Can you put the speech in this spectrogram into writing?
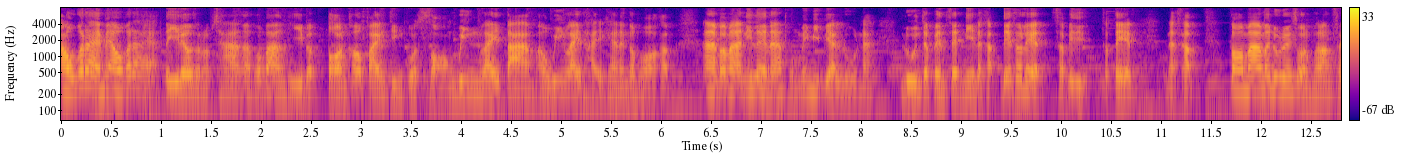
เอาก็ได้ไม่เอาก็ได้อะตีเร็วสำหรับช้างอะเพราะบางทีแบบตอนเข้าไฟจริงๆกด 2 วิ่งไล่ตามเอาวิ่งไล่ไถแค่นั้นก็พอครับอ่าประมาณนี้เลยนะ ผมไม่มีเปลี่ยนรูนนะรูนจะเป็นเซตนี้แหละครับเดโซเลตสปิริตสเตนนะครับต่อมามาดูในส่วนพลังแฝ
